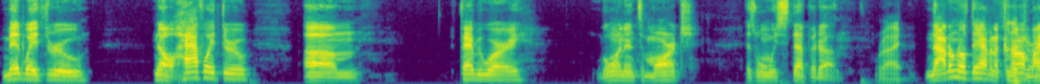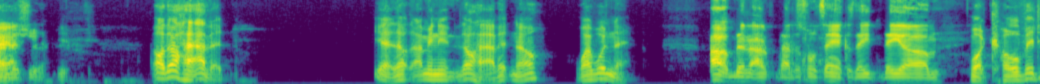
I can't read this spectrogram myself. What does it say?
midway through, no halfway through, um, February, going into March is when we step it up. Right. Now I don't know if they're having a combine this year. Oh, they'll have it. Yeah, I mean they'll have it. No, why wouldn't they? Uh, then I, that's what I'm saying because they they um What COVID?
